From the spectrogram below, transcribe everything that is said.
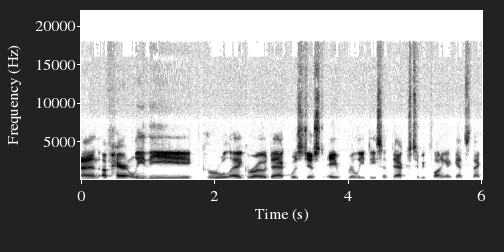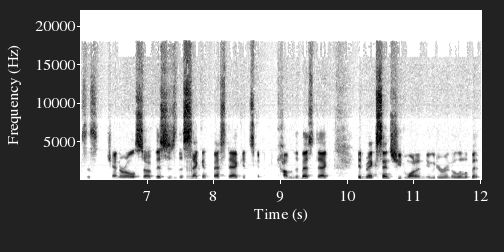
And apparently the Gruul aggro deck was just a really decent deck to be playing against Nexus in general. So if this is the Hmm. second best deck, it's going to become the best deck. It makes sense you'd want to neuter it a little bit.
